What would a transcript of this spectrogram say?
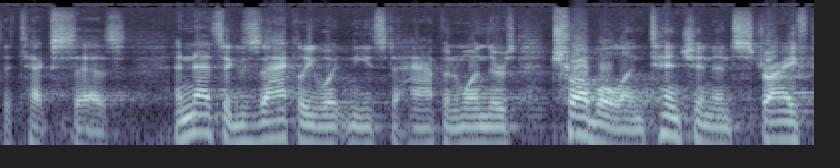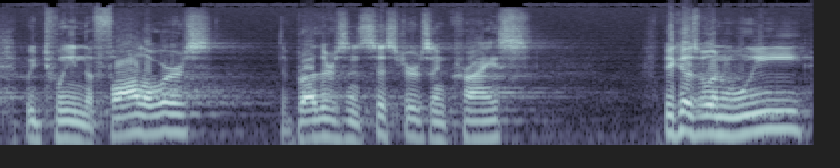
the text says. And that's exactly what needs to happen when there's trouble and tension and strife between the followers, the brothers and sisters in Christ. Because when we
